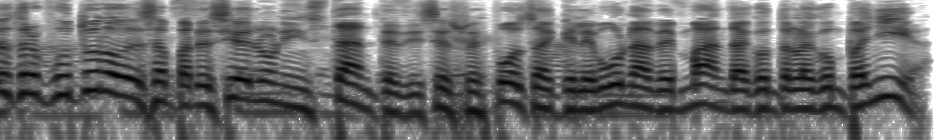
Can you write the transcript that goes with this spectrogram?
Nuestro futuro desapareció en un instante, dice su esposa, que elevó una demanda contra la compañía.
